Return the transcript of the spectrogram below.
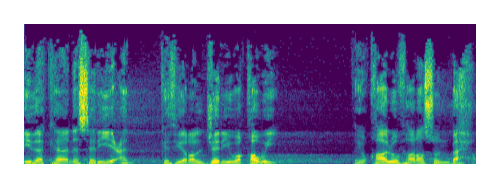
إذا كان سريعا كثير الجري وقوي. فيقال فرس بحر.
